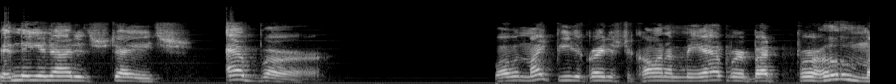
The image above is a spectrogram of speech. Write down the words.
in the United States ever. Well, it might be the greatest economy ever, but for whom?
